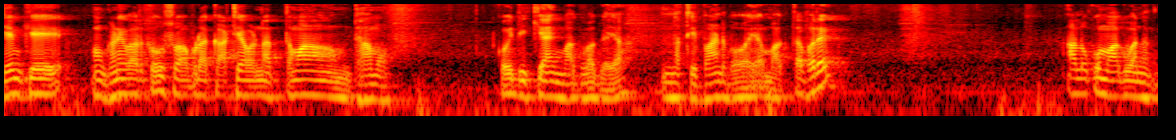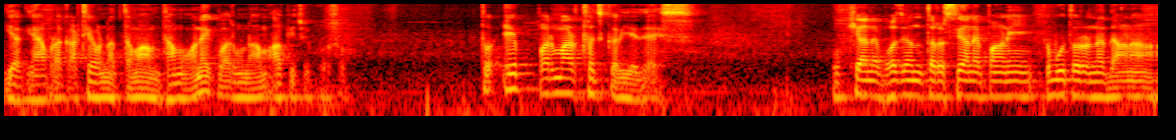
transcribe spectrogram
જેમ કે હું ઘણીવાર કહું છું, આપણા કાઠિયાવાડના તમામ ધામો કોઈ દી ક્યાંય માગવા ગયા નથી, ભાંડ ભવાયા માગતા ફરે. આ લોકો માગવા નથી ગયા ક્યાં આપણા કાઠિયાવાડના તમામ ધામો અનેક વાર હું નામ આપી ચૂક્યો છું. તો એ પરમાર્થ જ કરીએ જઈશ ભૂખ્યાને ભોજન, તરસ્યાને પાણી, કબૂતરોને દાણા,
